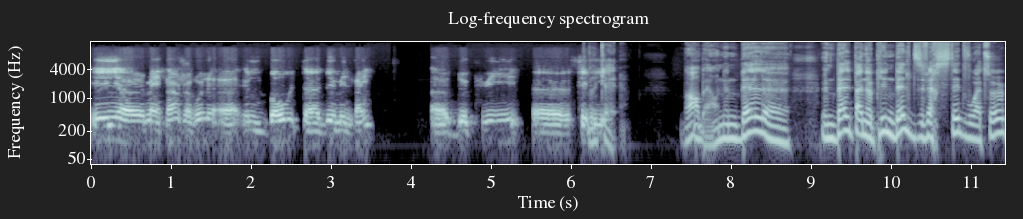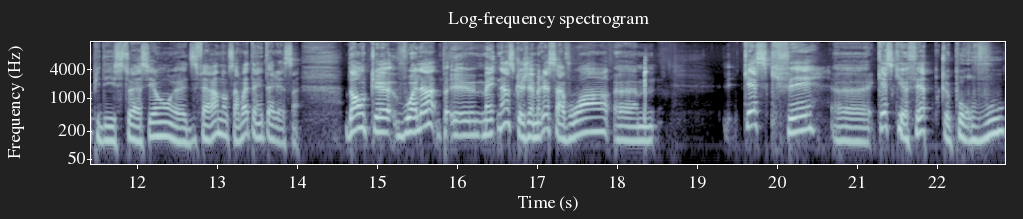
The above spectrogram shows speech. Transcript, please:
Et euh, maintenant, je roule euh, une Boat 2020 euh, depuis février. Bon, ben, on a une belle, une belle panoplie, une belle diversité de voitures puis des situations différentes. Donc, ça va être intéressant. Donc, voilà. maintenant, ce que j'aimerais savoir, qu'est-ce qui fait, qu'est-ce qui a fait que pour vous,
